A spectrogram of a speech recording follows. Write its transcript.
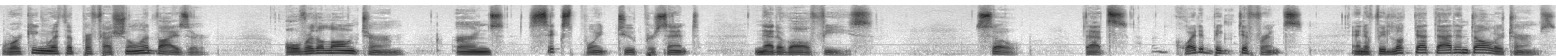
working with a professional advisor over the long term earns 6.2% net of all fees. So that's quite a big difference. And if we looked at that in dollar terms,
